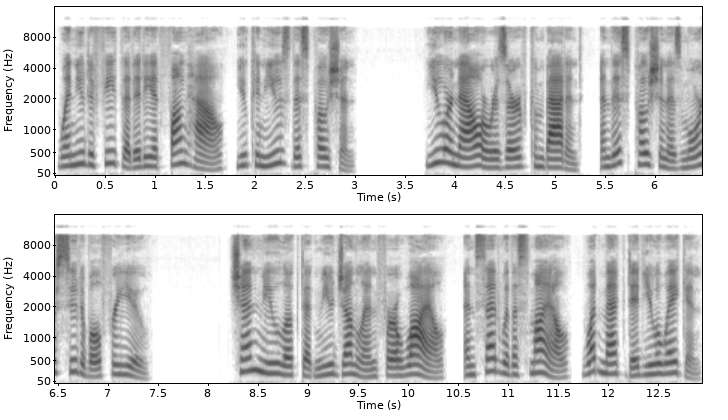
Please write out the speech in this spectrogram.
when you defeat that idiot Feng Hao, you can use this potion. You are now a reserve combatant, and this potion is more suitable for you. Chen Mu looked at Mu Junlin for a while, and said with a smile, What mech did you awaken?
